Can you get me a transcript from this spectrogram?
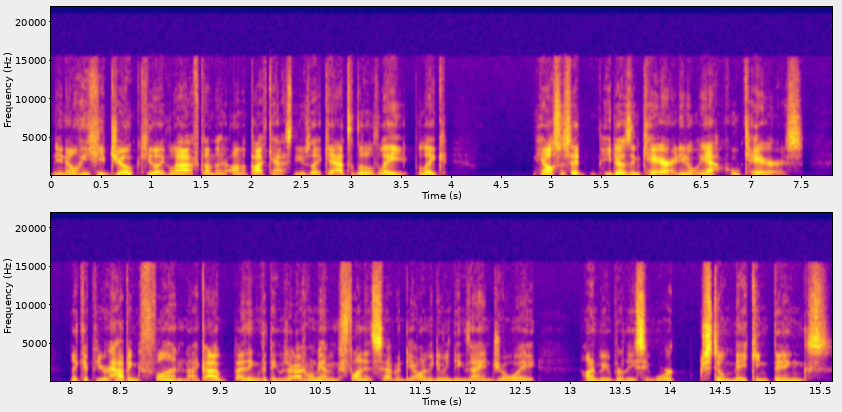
You know, he he joked, he like laughed on the on the podcast, and he was like, "Yeah, it's a little late." But like, he also said he doesn't care, and you know, yeah, who cares? Like, if you're having fun, like I I think the thing was, I don't want to be having fun at 70. I want to be doing things I enjoy. I want to be releasing work, still making things.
